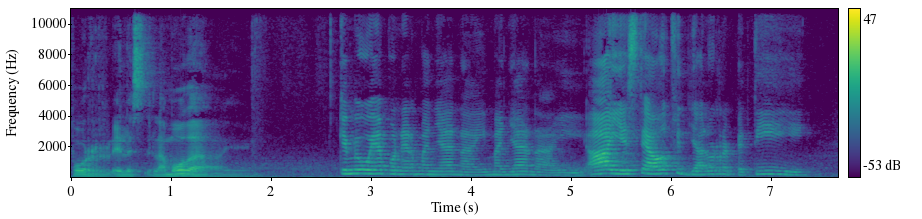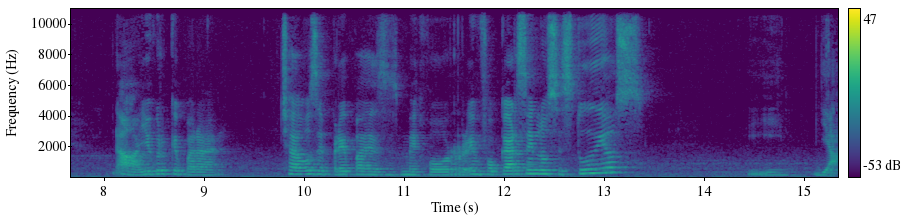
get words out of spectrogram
por el la moda. y- ¿Qué me voy a poner mañana y mañana? Y, ay, este outfit ya lo repetí. No, yo creo que para chavos de prepa es mejor enfocarse en los estudios y ya.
